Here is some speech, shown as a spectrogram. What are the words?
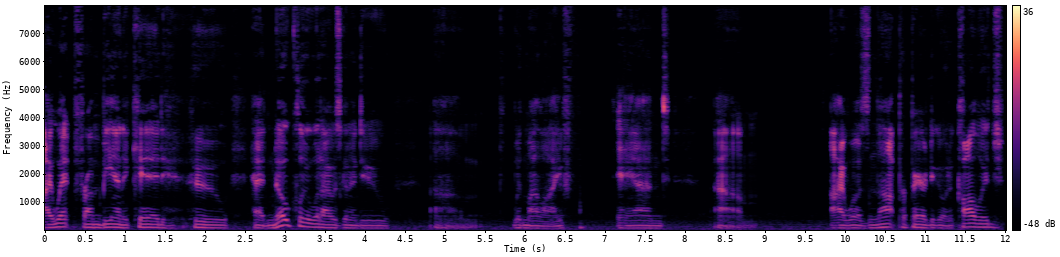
I went from being a kid who had no clue what I was going to do um, with my life, and um, I was not prepared to go to college.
